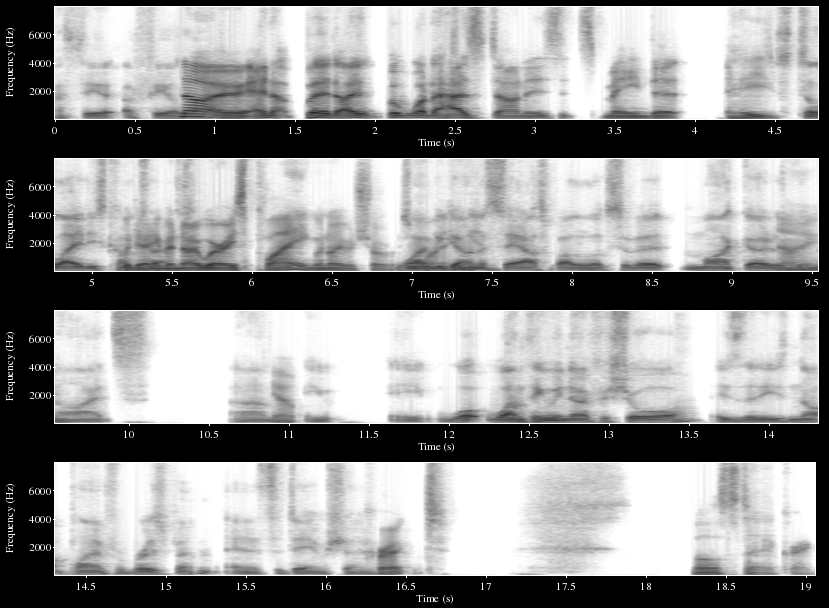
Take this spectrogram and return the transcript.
i feel i feel no, like and but I but what it has done is it's mean that he it's delayed his contract. we don't even know where he's playing. We're not even sure. He's won't be playing going to in. South by the looks of it. Might go to the Knights. Um, Yep. he, he, what one thing we know for sure is that he's not playing for Brisbane, and it's a damn shame. Correct. Well said, Greg.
